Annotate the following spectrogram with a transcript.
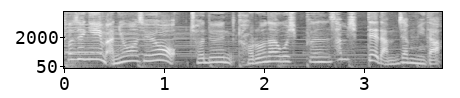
선생님, 안녕하세요. 저는 결혼하고 싶은 30대 남자입니다.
